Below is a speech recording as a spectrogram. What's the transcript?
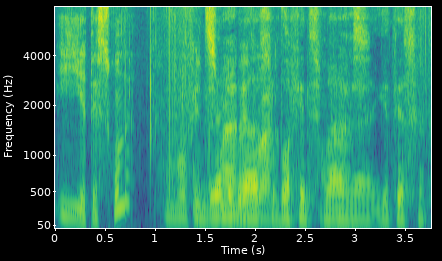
e até segunda. Um bom fim de um semana, abraço, Eduardo. bom fim de semana um e até segunda.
